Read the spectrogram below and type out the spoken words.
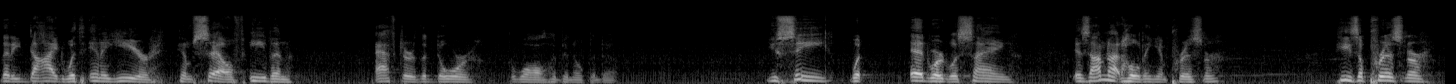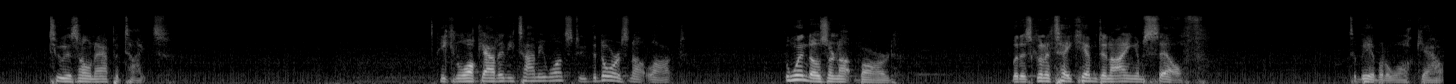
that he died within a year himself, even after the door, the wall had been opened up. You see, what Edward was saying is, I'm not holding him prisoner. He's a prisoner to his own appetites. He can walk out anytime he wants to. The door is not locked. The windows are not barred. But it's going to take him denying himself to be able to walk out.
